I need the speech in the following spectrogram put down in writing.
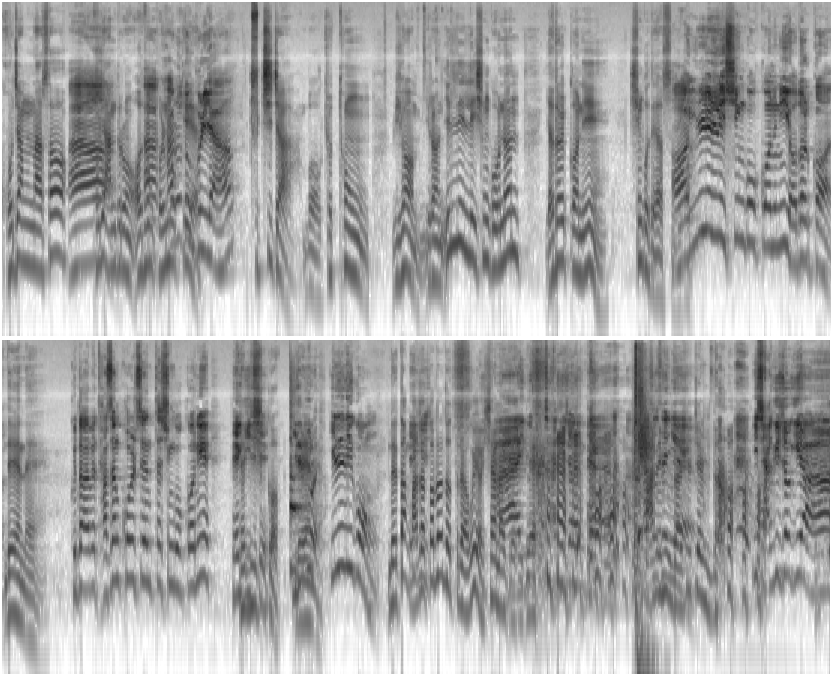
고장 나서 아. 불이 안 들어오는 어두운 아, 골목길, 불량. 주치자, 뭐 교통 위험 이런 112 신고는 8건이 신고되었습니다. 아 112 신고 건이 8건. 네네. 그 다음에 다산 콜센터 신고 건이 120. 120 건. 일부러 네네. 120. 네, 딱 맞아 120. 떨어졌더라고요. 아 희한하게 이거 이게. 자기적인데. 아닙니다, 선생님, 실제입니다. 이 자기적이야.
